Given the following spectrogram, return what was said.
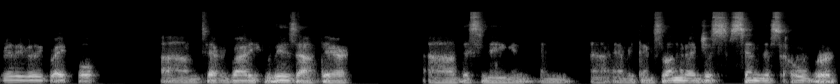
really, really grateful um, to everybody who is out there uh, listening and, and uh, everything. So I'm going to just send this over.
